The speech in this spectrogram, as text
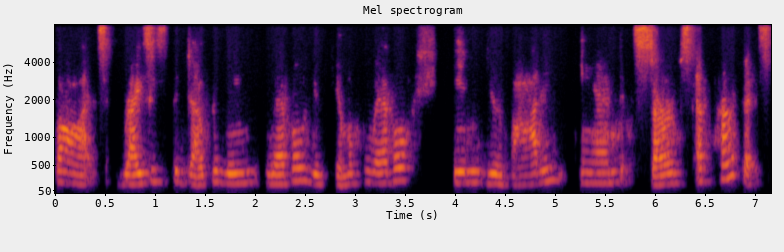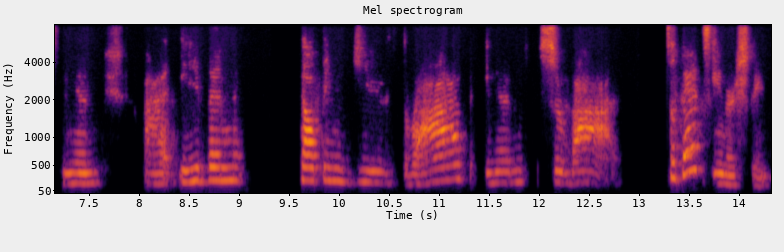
thoughts raises the dopamine level, your chemical level in your body and serves a purpose in uh, even helping you thrive and survive. So that's interesting.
